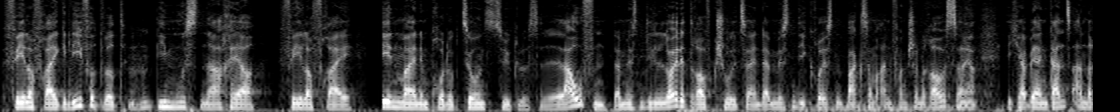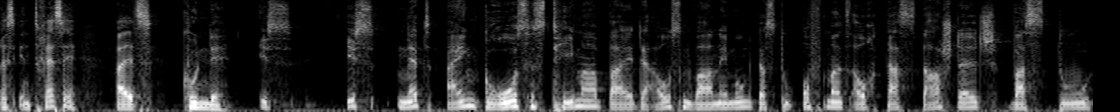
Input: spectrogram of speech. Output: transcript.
fehlerfrei geliefert wird. Mhm. Die muss nachher fehlerfrei in meinem Produktionszyklus laufen. Da müssen die Leute drauf geschult sein, da müssen die größten Bugs am Anfang schon raus sein. Ja. Ich habe ja ein ganz anderes Interesse als Kunde. Ist, ist nicht ein großes Thema bei der Außenwahrnehmung, dass du oftmals auch das darstellst, was du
